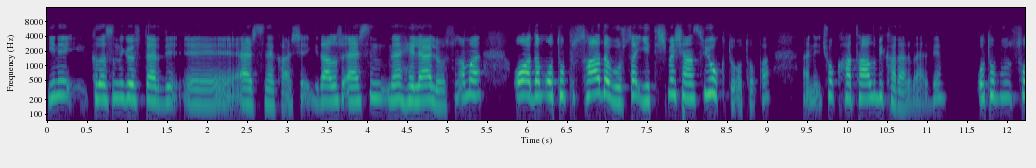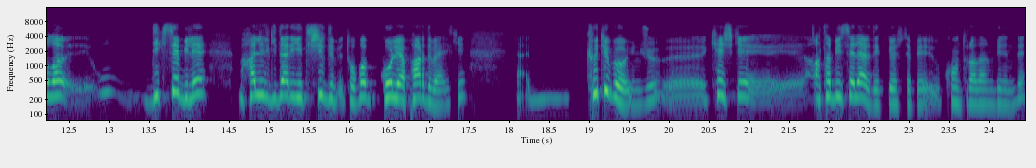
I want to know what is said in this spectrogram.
Yine klasını gösterdi e, Ersin'e karşı. Daha doğrusu Ersin'e helal olsun. Ama o adam o topu sağda vursa yetişme şansı yoktu o topa. Hani çok hatalı bir karar verdi. O topu sola dikse bile Halil gider yetişirdi topa gol yapardı belki. Yani kötü bir oyuncu. Ee, keşke e, atabilselerdi Göztepe kontraların birinde.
